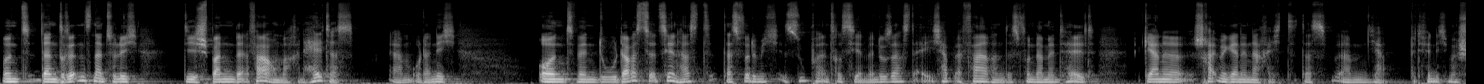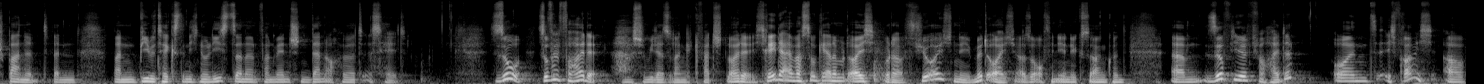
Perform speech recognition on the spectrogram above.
Und dann drittens natürlich die spannende Erfahrung machen. Hält das ähm, oder nicht? Und wenn du da was zu erzählen hast, das würde mich super interessieren. Wenn du sagst, ey, ich habe erfahren, das Fundament hält, gerne, schreib mir gerne Nachricht. Das ähm, ja, finde ich immer spannend, wenn man Bibeltexte nicht nur liest, sondern von Menschen dann auch hört, es hält. So, so viel für heute. Ah, schon wieder so lange gequatscht. Leute, ich rede einfach so gerne mit euch oder für euch, nee, mit euch, also auch wenn ihr nichts sagen könnt. Ähm, so viel für heute. Und ich freue mich auf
